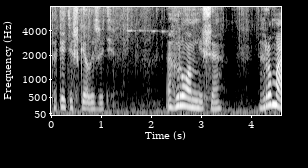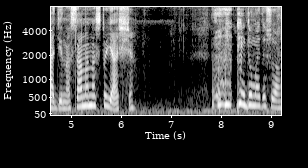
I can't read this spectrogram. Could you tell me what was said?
Таке тяжке лежить. Огромніше. Громадіна, саме настояще. Думаєте, що?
